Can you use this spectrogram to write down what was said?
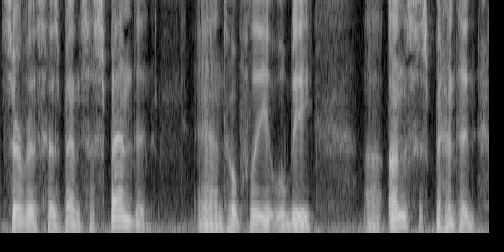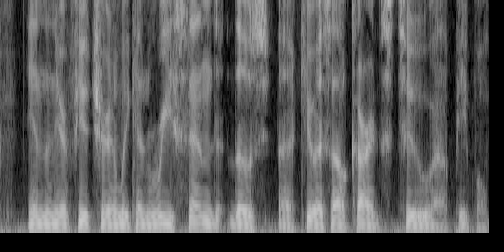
service has been suspended, and hopefully it will be uh, unsuspended in the near future, and we can resend those uh, QSL cards to uh, people.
